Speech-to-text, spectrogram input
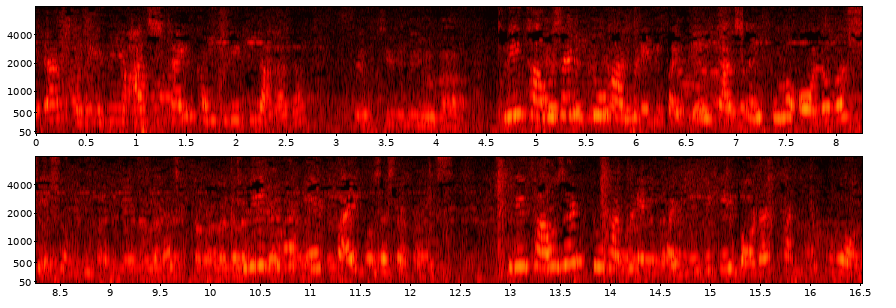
মানে কাজটাই কমপ্লিটলি আলাদা। Three thousand two hundred eighty five এই কাজটাই পুরো অল ওভার শেষ অবধি three two eight five the price three thousand two hundred eighty five দুদিকেই বর্ডার থাকবে পুরো all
